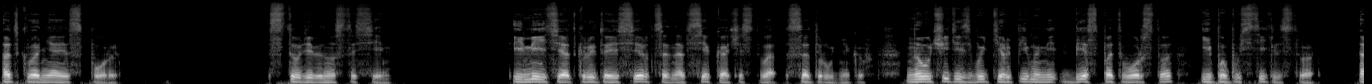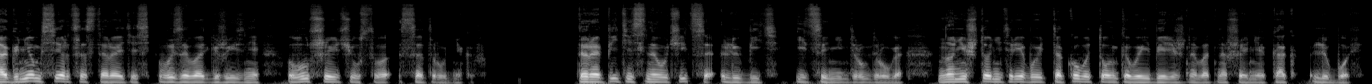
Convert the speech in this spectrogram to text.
отклоняя споры. 197. Имейте открытое сердце на все качества сотрудников. Научитесь быть терпимыми без потворства и попустительства. Огнем сердца старайтесь вызывать к жизни лучшие чувства сотрудников. Торопитесь научиться любить и ценить друг друга, но ничто не требует такого тонкого и бережного отношения, как любовь.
